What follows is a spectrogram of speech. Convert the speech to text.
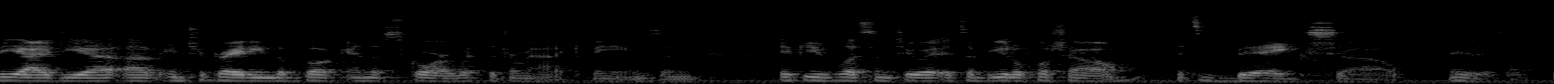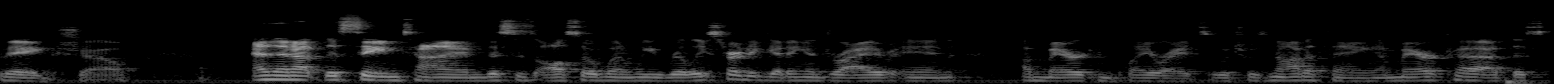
the idea of integrating the book and the score with the dramatic themes. And if you've listened to it, it's a beautiful show. It's a big show. It is a big show. And then at the same time, this is also when we really started getting a drive in American playwrights, which was not a thing. America at this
